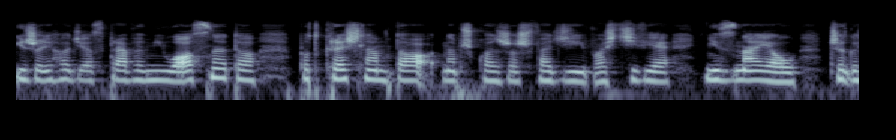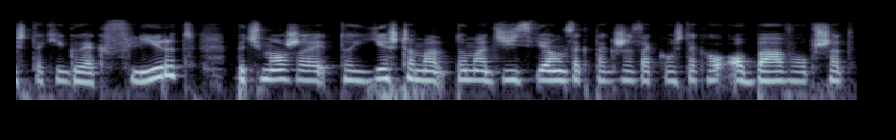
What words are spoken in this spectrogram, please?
jeżeli chodzi o sprawy miłosne, to podkreślam to na przykład, że Szwedzi właściwie nie znają czegoś takiego jak flirt. Być może to jeszcze ma, to ma dziś związek także z jakąś taką obawą przed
